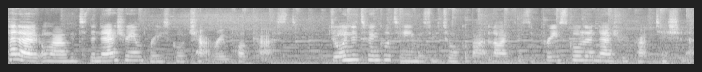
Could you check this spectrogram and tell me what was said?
Hello, and welcome to the Nursery and Preschool Chat Room podcast. Join the Twinkl team as we talk about life as a preschool and nursery practitioner.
